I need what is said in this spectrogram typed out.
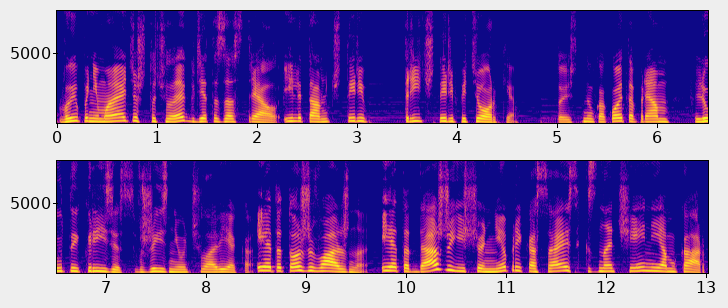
Вы понимаете, что человек где-то застрял. Или там 4, 3-4 пятерки. То есть, ну, какой-то прям лютый кризис в жизни у человека. И это тоже важно. И это даже еще не прикасаясь к значениям карт.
